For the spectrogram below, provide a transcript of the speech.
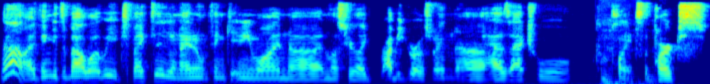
no, I think it's about what we expected, and I don't think anyone, uh, unless you're like Robbie Grossman, uh, has actual complaints. The parks,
